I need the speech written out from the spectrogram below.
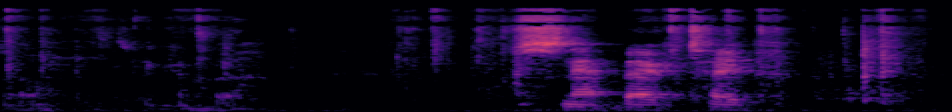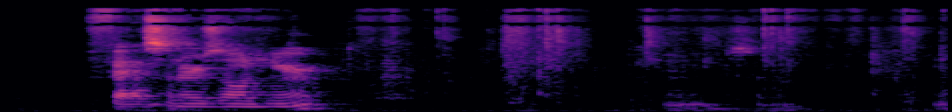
So, it's kind of a snapback type fasteners on here. Okay, so you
